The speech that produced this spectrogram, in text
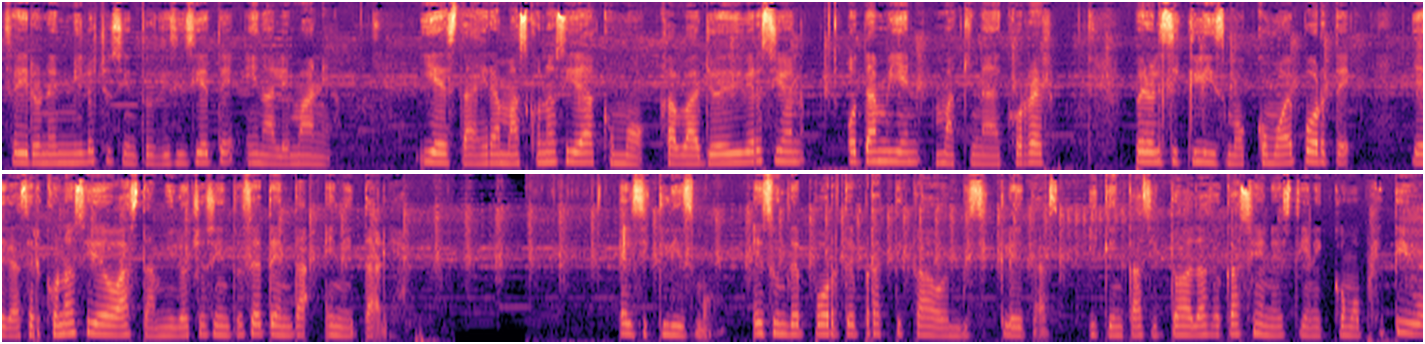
se dieron en 1817 en Alemania, y esta era más conocida como caballo de diversión o también máquina de correr, pero el ciclismo como deporte llega a ser conocido hasta 1870 en Italia. El ciclismo es un deporte practicado en bicicletas y que en casi todas las ocasiones tiene como objetivo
